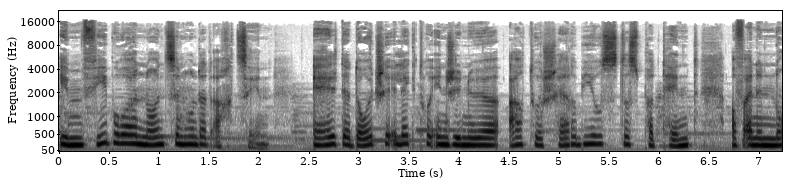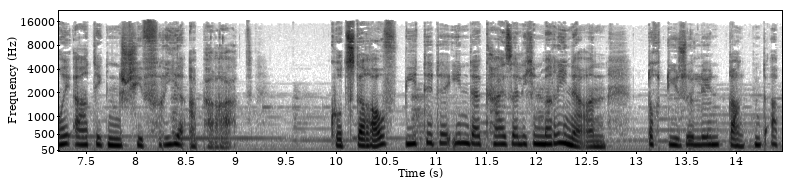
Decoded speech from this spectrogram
Im Februar 1918 erhält der deutsche Elektroingenieur Arthur Scherbius das Patent auf einen neuartigen Chiffrierapparat. Kurz darauf bietet er ihn der kaiserlichen Marine an, doch diese lehnt dankend ab.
